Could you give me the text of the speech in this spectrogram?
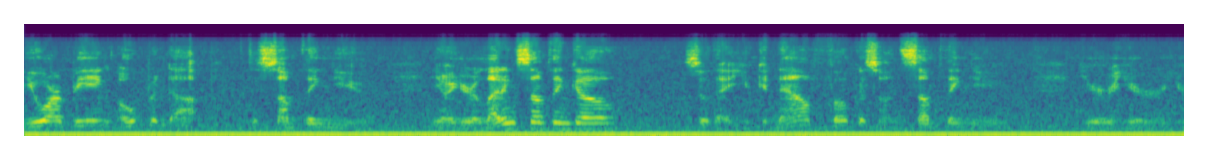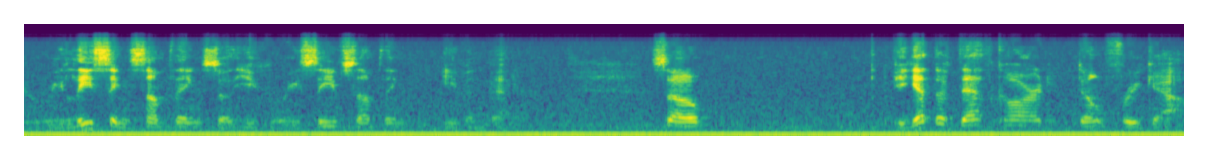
you are being opened up to something new. You know, you're letting something go so that you can now focus on something new. You're, you're, you're releasing something so that you can receive something even better. So, if you get the death card, don't freak out.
